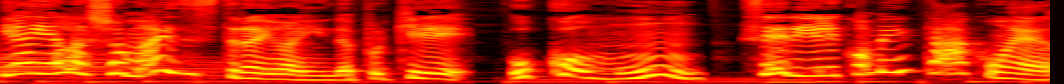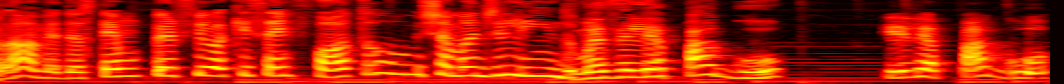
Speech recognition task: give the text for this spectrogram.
E aí ela achou mais estranho ainda, porque o comum seria ele comentar com ela. Oh, meu Deus, tem um perfil aqui sem foto me chamando de lindo. Mas ele apagou ele apagou.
